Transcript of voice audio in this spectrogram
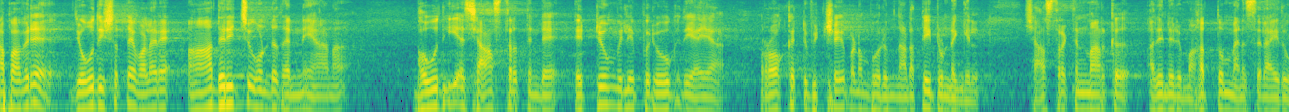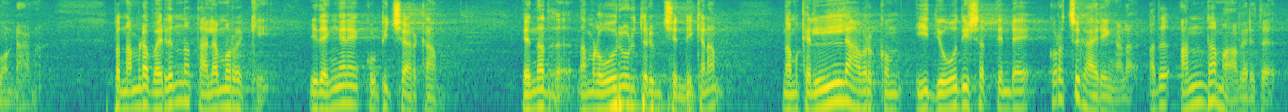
അപ്പോൾ അവർ ജ്യോതിഷത്തെ വളരെ ആദരിച്ചുകൊണ്ട് തന്നെയാണ് ഭൗതിക ശാസ്ത്രത്തിന്റെ ഏറ്റവും വലിയ പുരോഗതിയായ റോക്കറ്റ് വിക്ഷേപണം പോലും നടത്തിയിട്ടുണ്ടെങ്കിൽ ശാസ്ത്രജ്ഞന്മാർക്ക് അതിന്റെ ഒരു മഹത്വം മനസ്സിലായതുകൊണ്ടാണ്. അപ്പം നമ്മുടെ വരുന്ന തലമുറയ്ക്ക് ഇതെങ്ങനെ കൂട്ടിച്ചേർക്കാം എന്നത് നമ്മൾ ഓരോരുത്തരും ചിന്തിക്കണം. നമുക്കെല്ലാവർക്കും ഈ ജ്യോതിഷത്തിന്റെ കുറച്ച് കാര്യങ്ങൾ അത് അന്ധമാവരുത്.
